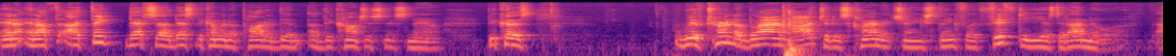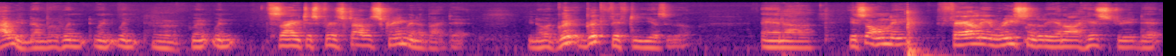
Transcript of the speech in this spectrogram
And, I- and I, th- I think that's uh, that's becoming a part of the of the consciousness now, because we've turned a blind eye to this climate change thing for 50 years that I know of. I remember when when when Mm. when, when scientists first started screaming about that, you know, a good a good 50 years ago, and uh, it's only fairly recently in our history that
